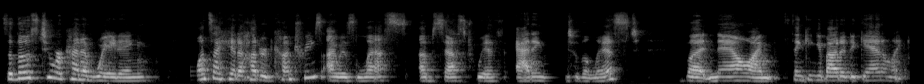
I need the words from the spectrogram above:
So those two are kind of waiting. Once I hit 100 countries, I was less obsessed with adding to the list. But now I'm thinking about it again. I'm like,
